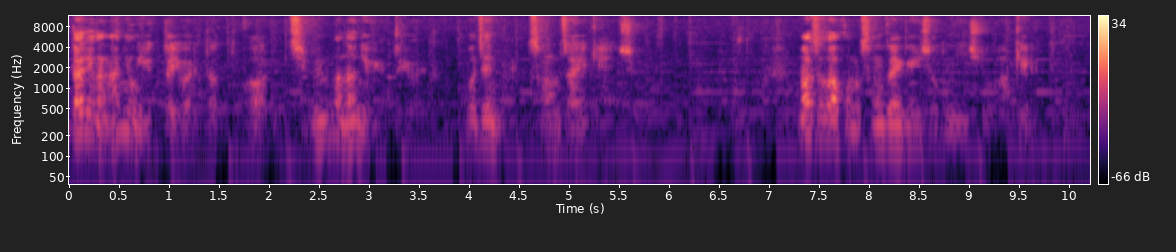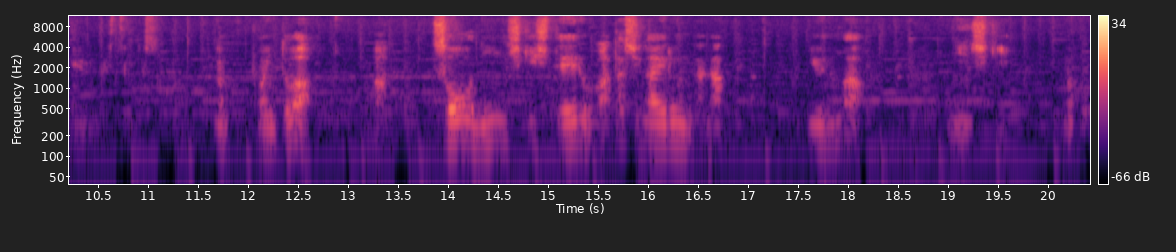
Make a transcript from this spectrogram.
誰が何を言った言われたとか、自分が何を言った言われた。これ全部ね、存在現象。まずはこの存在現象と認識を分けるというのが必要です。ポイントは、そう認識している私がいるんだなというのが認識の方で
